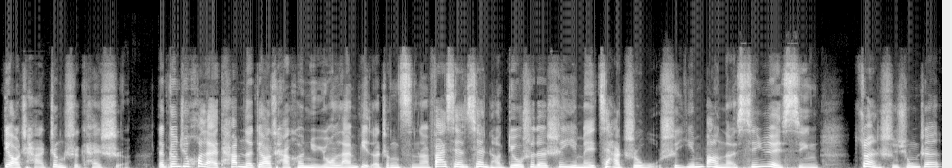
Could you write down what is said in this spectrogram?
调查正式开始。那根据后来他们的调查和女佣兰比的证词呢，发现现场丢失的是一枚价值五十英镑的新月形钻石胸针。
